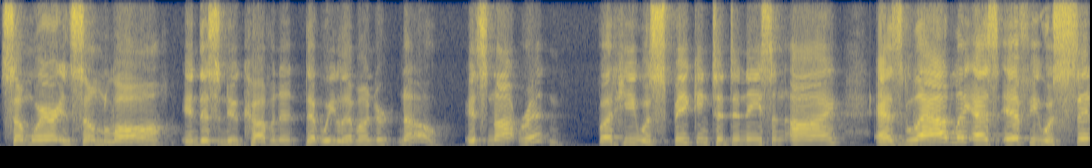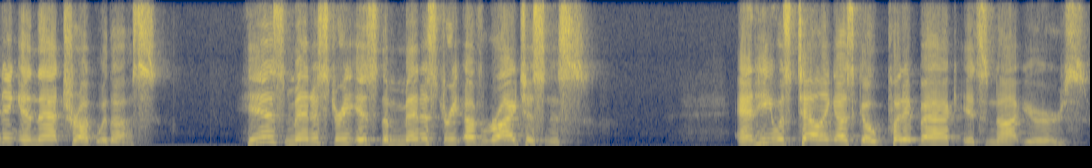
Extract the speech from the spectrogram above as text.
somewhere in some law in this new covenant that we live under? No, it's not written. But he was speaking to Denise and I as loudly as if he was sitting in that truck with us. His ministry is the ministry of righteousness. And he was telling us, go put it back. It's not yours.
